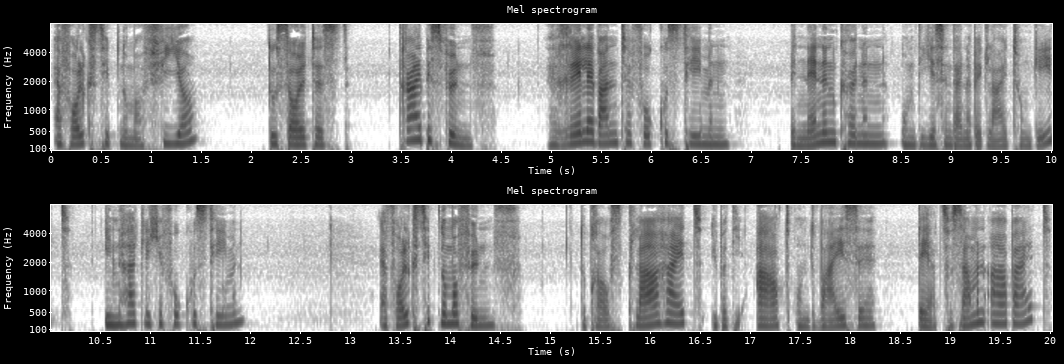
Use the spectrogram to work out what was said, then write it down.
Erfolgstipp Nummer vier. Du solltest drei bis fünf relevante Fokusthemen benennen können, um die es in deiner Begleitung geht. Inhaltliche Fokusthemen. Erfolgstipp Nummer 5. Du brauchst Klarheit über die Art und Weise der Zusammenarbeit.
